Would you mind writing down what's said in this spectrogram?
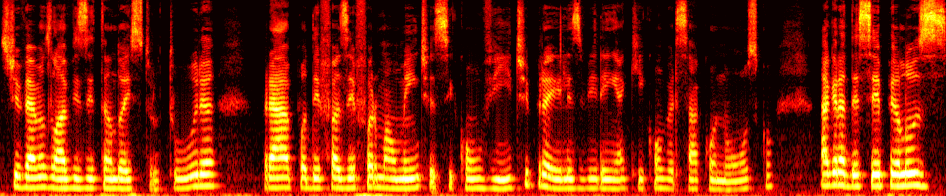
Estivemos lá visitando a estrutura para poder fazer formalmente esse convite para eles virem aqui conversar conosco. Agradecer pelos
